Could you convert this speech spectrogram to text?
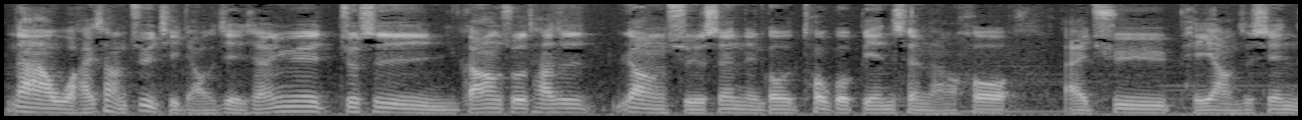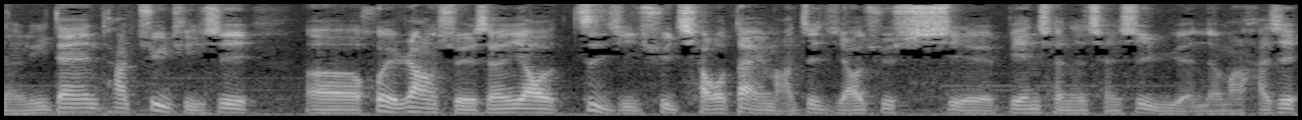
那我还想具体了解一下，因为就是你刚刚说他是让学生能够透过编程，然后来去培养这些能力，但是他具体是呃会让学生要自己去敲代码，自己要去写编程的程式语言的吗？还是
